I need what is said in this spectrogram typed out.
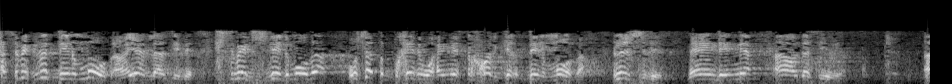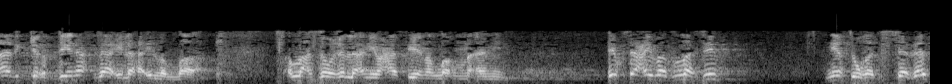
واحد حسبت الدين موضة يا لا سيدي حسبت الجديد موضة وستطبخي وهي يستخرج الدين موضة. الجديد ما يندينا آه ده سيدي. هذه الدين لا إله إلا الله. الله عز وجل أن يعافينا اللهم آمين. يقطع عباد الله زيد. نيرتو غد السبب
